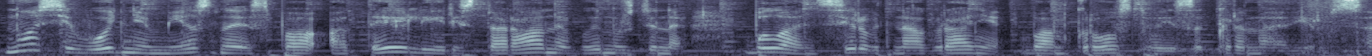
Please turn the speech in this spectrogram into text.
Но сегодня местные спа-отели и рестораны вынуждены балансировать на грани банкротства из-за коронавируса.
